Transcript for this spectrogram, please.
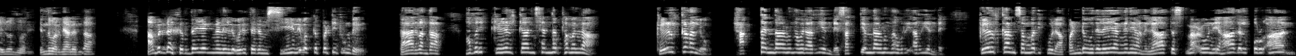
എന്ന് പറയും. എന്ന് പറഞ്ഞാൽ എന്താ? അവരുടെ ഹൃദയങ്ങളിൽ ഒരു തരം സീലി വെക്കപ്പെട്ടിട്ടുണ്ട്. കാരണം എന്താ? അവർ കേൾക്കാൻ സന്നദ്ധമല്ല. കേൾക്കണല്ലോ. ഹക്ത എന്താണെന്ന് അവർ അറിയണ്ടേ? സത്യം എന്താണെന്ന് അവർ അറിയണ്ടേ? കേൾക്കാൻ സമ്മതിക്കൂല. പണ്ട് മുതലേ അങ്ങനെയാണ്. ലാ ഖുർആൻ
